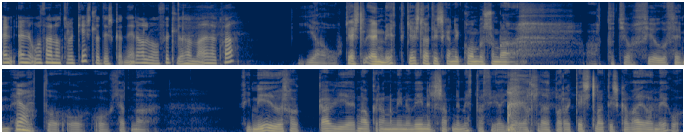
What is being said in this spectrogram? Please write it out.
En, en og það er náttúrulega geisladiskarnir alveg á fullu þannig, eða hvað? Já, geisl, einmitt, geislatískanir komur svona 84-5 Já. einmitt og, og, og hérna því miður þá gaf ég nágranna mínum vinilsafni mitt að því að ég ætlaði bara að geislatíska væða mig og,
